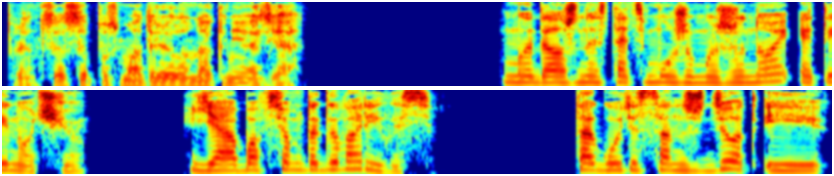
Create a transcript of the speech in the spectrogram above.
Принцесса посмотрела на князя. «Мы должны стать мужем и женой этой ночью. Я обо всем договорилась. Тагути-сан ждет и...»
